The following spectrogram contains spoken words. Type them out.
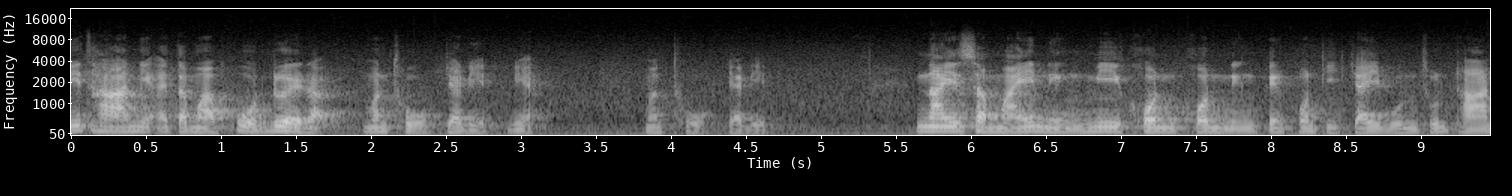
นิทานนี่อาตมาพูดด้วยละมันถูกจริตเนี่ย มันถูกจริต ในสมัยหนึ่งมีคนคนหนึ่งเป็นคนที่ใจบุญสุนทาน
